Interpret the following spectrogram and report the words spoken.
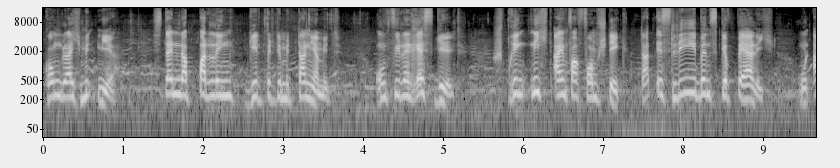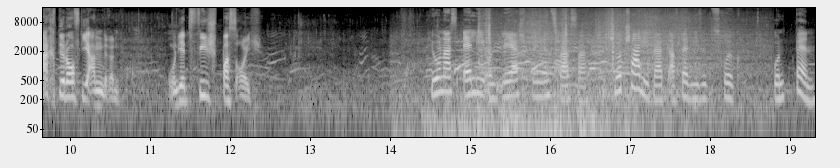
kommen gleich mit mir. Stand-up-Paddling geht bitte mit Tanja mit. Und für den Rest gilt, springt nicht einfach vom Steg. Das ist lebensgefährlich. Und achtet auf die anderen. Und jetzt viel Spaß euch. Jonas, Ellie und Lea springen ins Wasser. Nur Charlie bleibt auf der Wiese zurück. Und Ben.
